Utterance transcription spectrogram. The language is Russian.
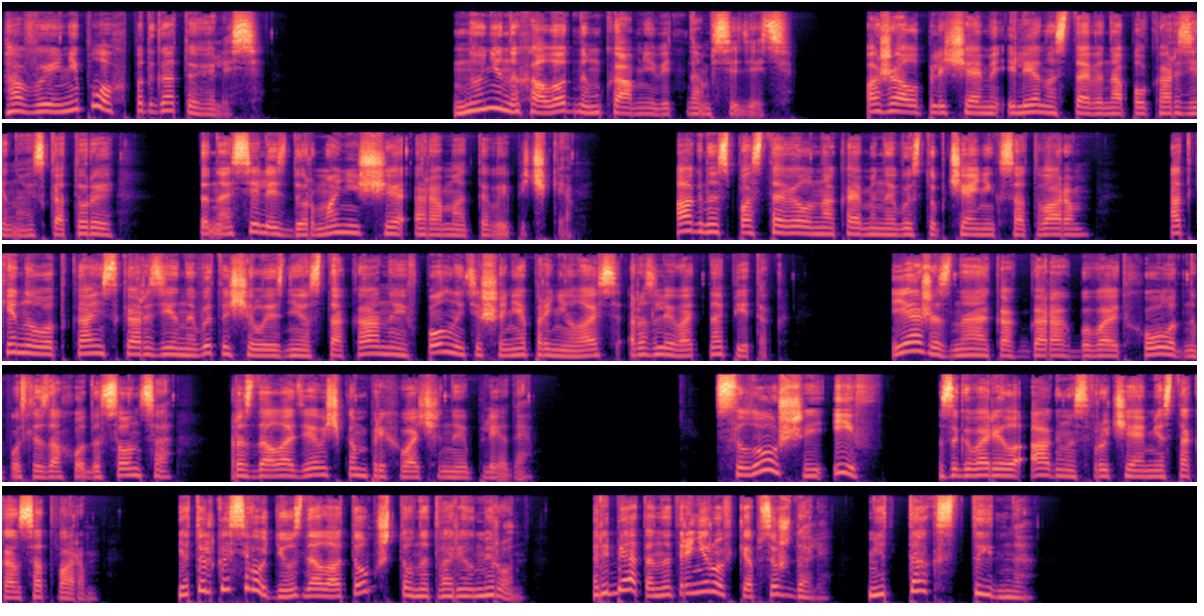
а вы неплохо подготовились. Но не на холодном камне ведь нам сидеть. Пожала плечами Елена, ставя на пол корзину, из которой доносились дурманящие ароматы выпечки. Агнес поставила на каменный выступ чайник с отваром, откинула ткань с корзины, вытащила из нее стаканы и в полной тишине принялась разливать напиток. Я же, зная, как в горах бывает холодно после захода солнца, раздала девочкам прихваченные пледы. «Слушай, Ив, заговорила Агнес, вручая мне стакан с отваром. «Я только сегодня узнала о том, что натворил Мирон. Ребята на тренировке обсуждали. Мне так стыдно».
